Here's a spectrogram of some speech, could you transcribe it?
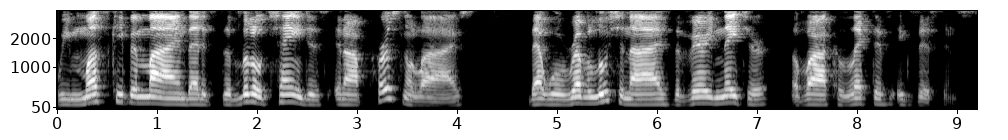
We must keep in mind that it's the little changes in our personal lives that will revolutionize the very nature of our collective existence.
